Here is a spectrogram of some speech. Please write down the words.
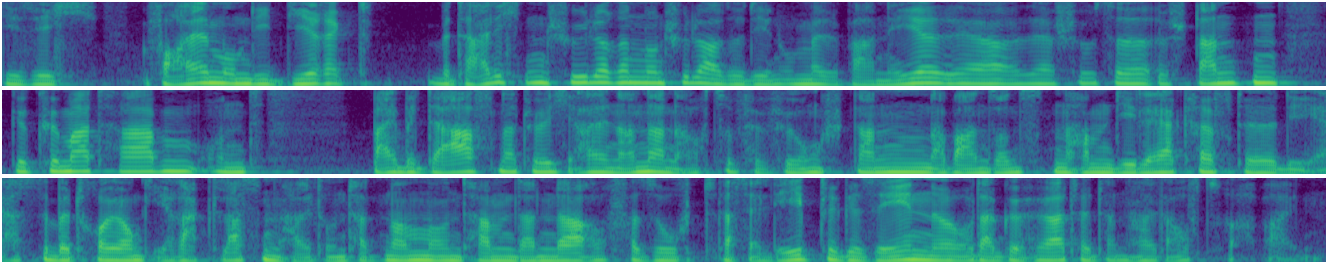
die sich vor allem um die direkt beteiligten Schülerinnen und Schüler, also die in unmittelbarer Nähe der, der Schüsse standen, gekümmert haben und bei Bedarf natürlich allen anderen auch zur Verfügung standen. Aber ansonsten haben die Lehrkräfte die erste Betreuung ihrer Klassen halt unternommen und haben dann da auch versucht, das Erlebte, Gesehene oder Gehörte dann halt aufzuarbeiten.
